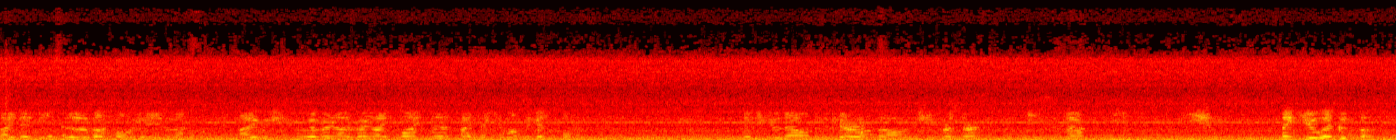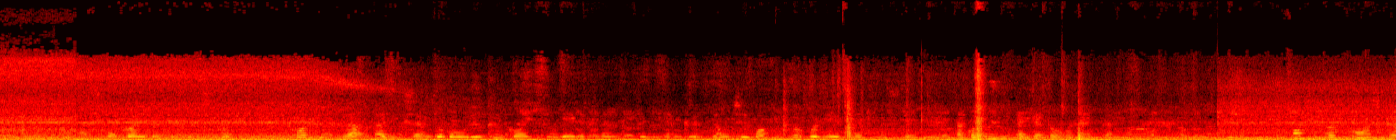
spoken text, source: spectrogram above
My name is uh, Vincent Gilles. I wish you a very, nice- very nice flight. Uh, I thank you once again for leaving you now under the care of our chief purser, Mr. Yves Thank you and goodbye. 本日はパリ・シャルトゴール空港行きエールフランス245便のご利用いただきまして誠にありがとうございます本日の飛行時間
